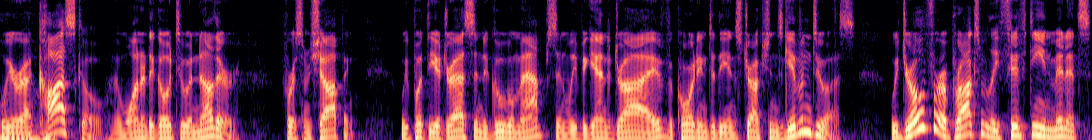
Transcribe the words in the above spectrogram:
we were at oh. Costco and wanted to go to another for some shopping. We put the address into Google Maps and we began to drive according to the instructions given to us. We drove for approximately 15 minutes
